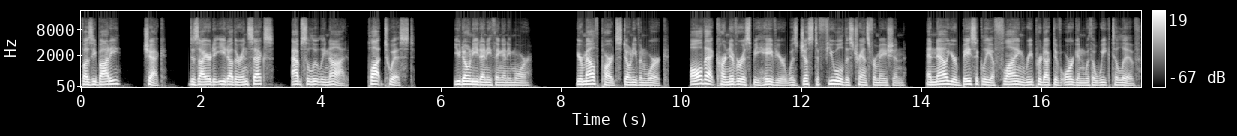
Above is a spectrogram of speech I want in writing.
Fuzzy body? Check. Desire to eat other insects? Absolutely not. Plot twist. You don't eat anything anymore. Your mouth parts don't even work. All that carnivorous behavior was just to fuel this transformation, and now you're basically a flying reproductive organ with a week to live.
